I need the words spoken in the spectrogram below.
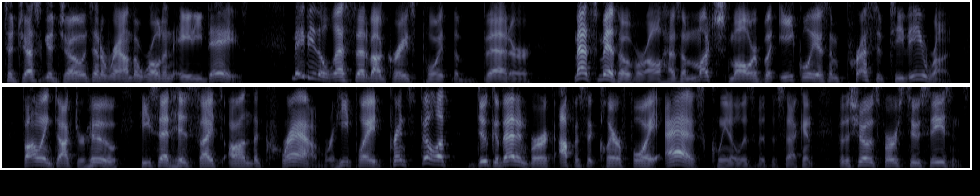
to Jessica Jones and Around the World in 80 Days. Maybe the less said about Gracepoint, the better. Matt Smith overall has a much smaller but equally as impressive TV run. Following Doctor Who, he set his sights on The Crown, where he played Prince Philip, Duke of Edinburgh, opposite Claire Foy as Queen Elizabeth II for the show's first two seasons.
